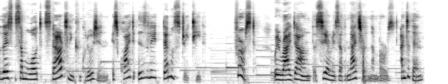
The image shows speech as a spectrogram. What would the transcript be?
This somewhat startling conclusion is quite easily demonstrated. First, we write down the series of natural numbers, and then,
